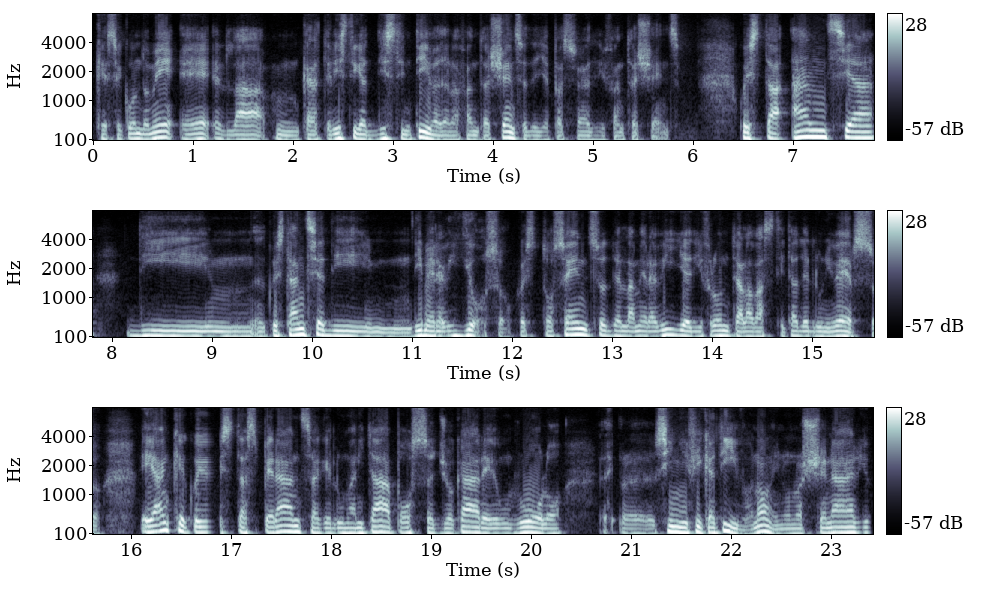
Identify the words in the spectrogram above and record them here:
che secondo me è la mh, caratteristica distintiva della fantascienza e degli appassionati di fantascienza. Questa ansia di, quest'ansia di, di, meraviglioso, questo senso della meraviglia di fronte alla vastità dell'universo e anche questa speranza che l'umanità possa giocare un ruolo eh, significativo no? in uno scenario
